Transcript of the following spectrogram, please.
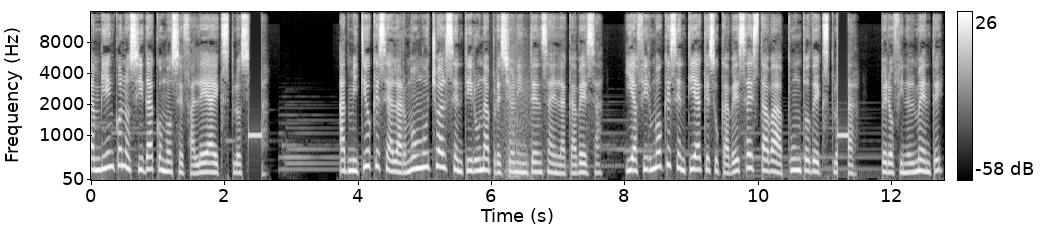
también conocida como cefalea explosiva. Admitió que se alarmó mucho al sentir una presión intensa en la cabeza, y afirmó que sentía que su cabeza estaba a punto de explotar, pero finalmente,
